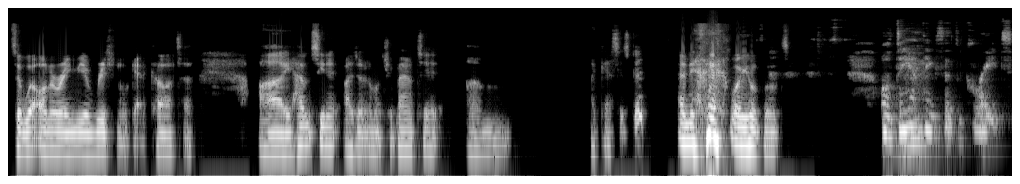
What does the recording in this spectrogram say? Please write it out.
so we're honouring the original Get Carter. I haven't seen it. I don't know much about it. Um, I guess it's good. And what are your thoughts? Well, Dan thinks it's great.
